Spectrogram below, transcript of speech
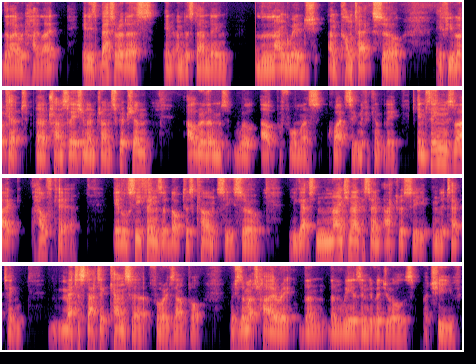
that I would highlight. It is better at us in understanding language and context. So if you look at uh, translation and transcription, algorithms will outperform us quite significantly. In things like healthcare, it'll see things that doctors can't see. So you get 99% accuracy in detecting metastatic cancer, for example, which is a much higher rate than, than we as individuals achieve.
